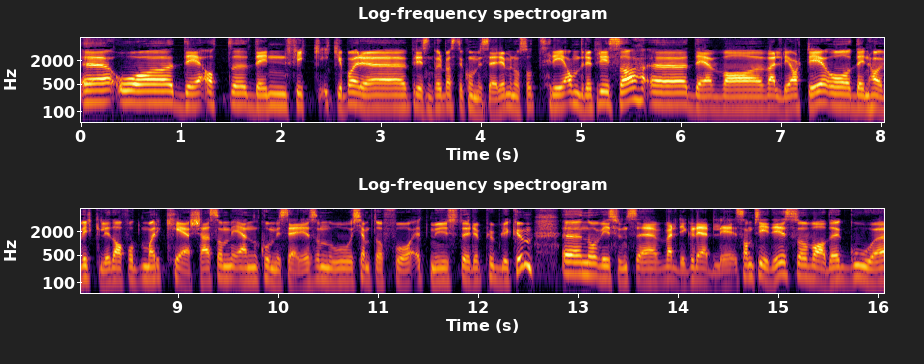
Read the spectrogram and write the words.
Eh, og det at den fikk ikke bare prisen for beste komiserie, men også tre andre priser, eh, det var veldig artig. Og den har virkelig da fått markere seg som en komiserie som nå kommer til å få et mye større publikum, eh, noe vi syns er veldig gledelig. Samtidig så var det gode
